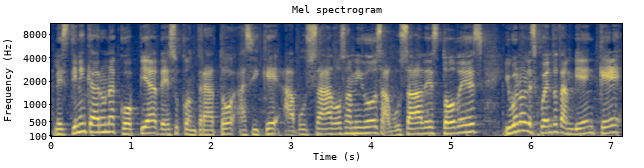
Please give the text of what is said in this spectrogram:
les tienen que dar una copia de su contrato. Así que abusados, amigos, abusades, todes. Y bueno, les cuento también que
